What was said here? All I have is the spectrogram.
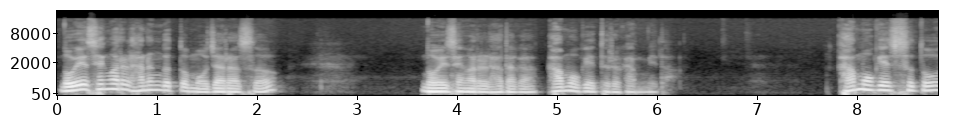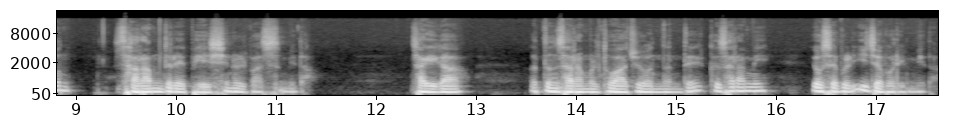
노예 생활을 하는 것도 모자라서 노예 생활을 하다가 감옥에 들어갑니다. 감옥에서도 사람들의 배신을 받습니다. 자기가 어떤 사람을 도와주었는데 그 사람이 요셉을 잊어버립니다.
